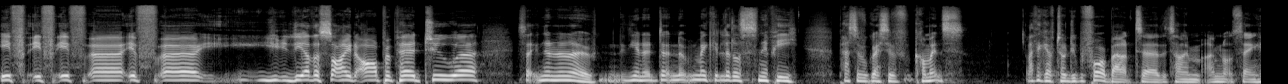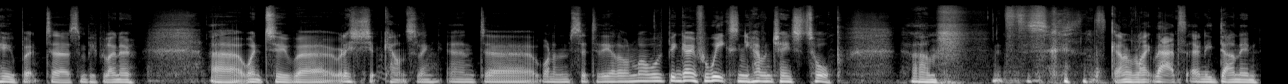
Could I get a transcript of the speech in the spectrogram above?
if if if uh, if uh, you, the other side are prepared to. Uh, it's like no no no you know don't, don't make it little snippy passive aggressive comments. I think I've told you before about the time I'm not saying who, but some people I know went to relationship counselling, and one of them said to the other one, "Well, we've been going for weeks, and you haven't changed at all." Um, it's, it's kind of like that, only done in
